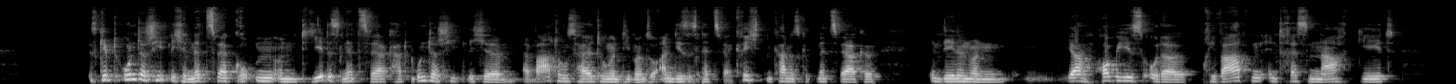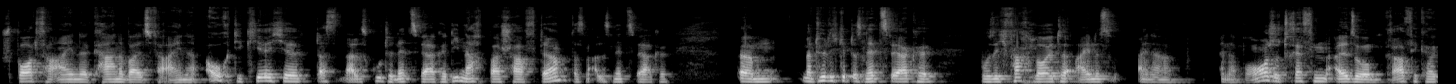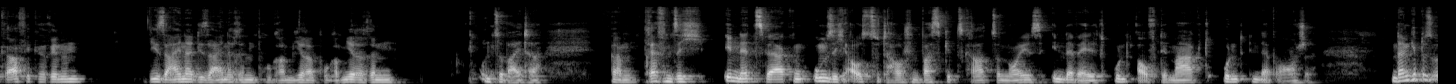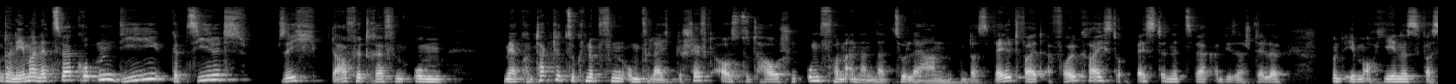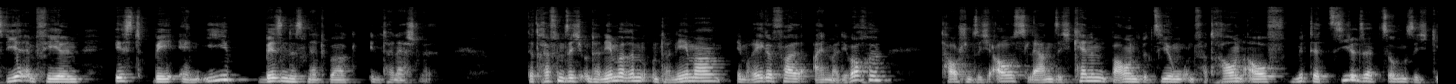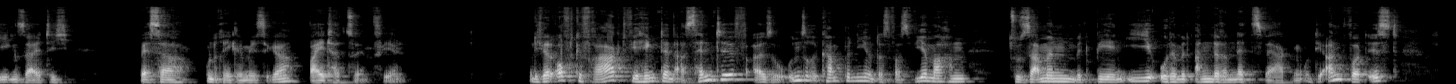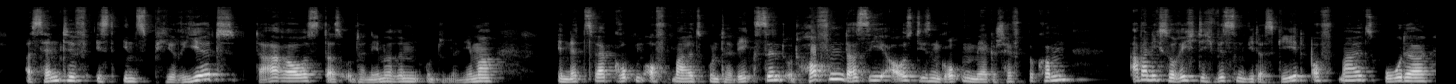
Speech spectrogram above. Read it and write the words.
Es gibt unterschiedliche Netzwerkgruppen und jedes Netzwerk hat unterschiedliche Erwartungshaltungen, die man so an dieses Netzwerk richten kann. Es gibt Netzwerke, in denen man ja Hobbys oder privaten Interessen nachgeht, Sportvereine, Karnevalsvereine, auch die Kirche, das sind alles gute Netzwerke, die Nachbarschaft, ja, das sind alles Netzwerke. Ähm, natürlich gibt es Netzwerke, wo sich Fachleute eines einer einer Branche treffen, also Grafiker, Grafikerinnen, Designer, Designerinnen, Programmierer, Programmiererinnen und so weiter, ähm, treffen sich in Netzwerken, um sich auszutauschen, was gibt's gerade so Neues in der Welt und auf dem Markt und in der Branche. Und dann gibt es Unternehmernetzwerkgruppen, die gezielt sich dafür treffen, um mehr Kontakte zu knüpfen, um vielleicht Geschäft auszutauschen, um voneinander zu lernen. Und das weltweit erfolgreichste und beste Netzwerk an dieser Stelle und eben auch jenes, was wir empfehlen, ist BNI, Business Network International. Da treffen sich Unternehmerinnen, Unternehmer im Regelfall einmal die Woche, tauschen sich aus, lernen sich kennen, bauen Beziehungen und Vertrauen auf, mit der Zielsetzung, sich gegenseitig besser und regelmäßiger weiterzuempfehlen. Und ich werde oft gefragt, wie hängt denn Ascentive, also unsere Company und das, was wir machen, zusammen mit BNI oder mit anderen Netzwerken? Und die Antwort ist, Ascentive ist inspiriert daraus, dass Unternehmerinnen und Unternehmer in Netzwerkgruppen oftmals unterwegs sind und hoffen, dass sie aus diesen Gruppen mehr Geschäft bekommen, aber nicht so richtig wissen, wie das geht oftmals oder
